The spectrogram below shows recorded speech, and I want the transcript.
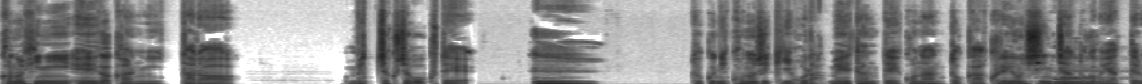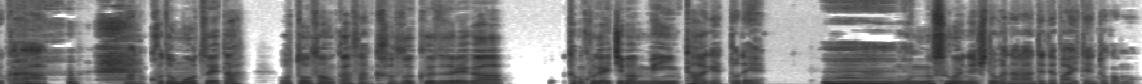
日の日に映画館に行ったら、めっちゃくちゃ多くて、うん。特にこの時期、ほら、名探偵コナンとか、クレヨンしんちゃんとかもやってるから、あの、子供を連れたお父さんお母さん、家族連れが、多分これが一番メインターゲットで、うん。ものすごいね、人が並んでて売店とかも。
